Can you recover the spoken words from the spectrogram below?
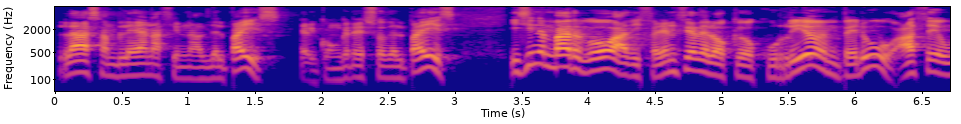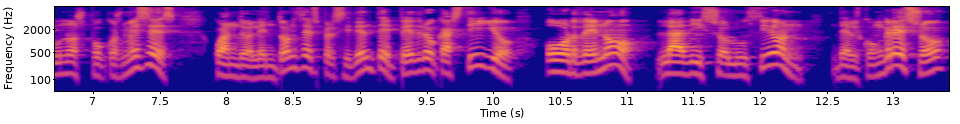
la Asamblea Nacional del país, el Congreso del país. Y sin embargo, a diferencia de lo que ocurrió en Perú hace unos pocos meses, cuando el entonces presidente Pedro Castillo ordenó la disolución del Congreso,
